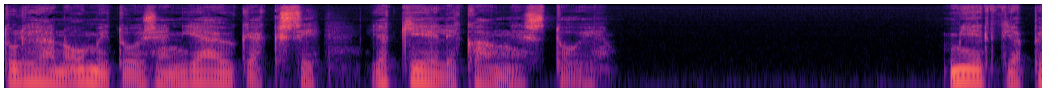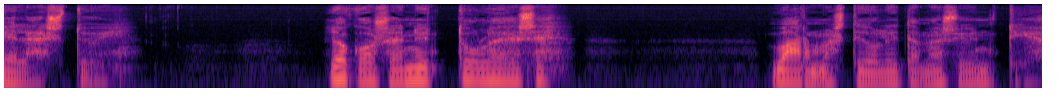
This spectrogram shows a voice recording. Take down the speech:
tuli hän omituisen jäykäksi ja kieli kangistui. Mirtja pelästyi. Joko se nyt tulee se? Varmasti oli tämä syntiä.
